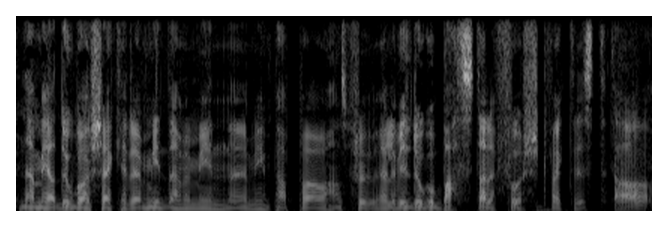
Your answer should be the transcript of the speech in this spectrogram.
Nej men jag drog bara och käkade middag med min, min pappa och hans fru, eller vi drog och bastade först faktiskt. Ja,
